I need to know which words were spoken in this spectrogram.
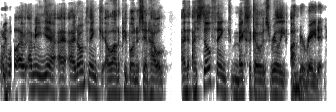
well, I, I, mean, yeah, I, I don't think a lot of people understand how. I, I still think Mexico is really underrated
